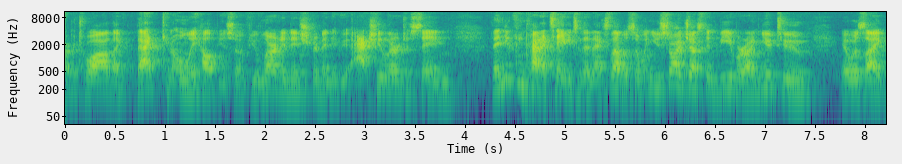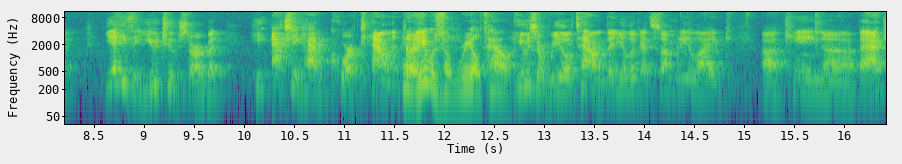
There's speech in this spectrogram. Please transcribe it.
repertoire, like that can only help you. So if you learn an instrument, if you actually learn to sing, then you can kind of take it to the next level. So when you saw Justin Bieber on YouTube, it was like, yeah, he's a YouTube star, but he actually had a core talent. No, right? he was a real talent. he was a real talent. Then you look at somebody like uh, King uh, Bach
